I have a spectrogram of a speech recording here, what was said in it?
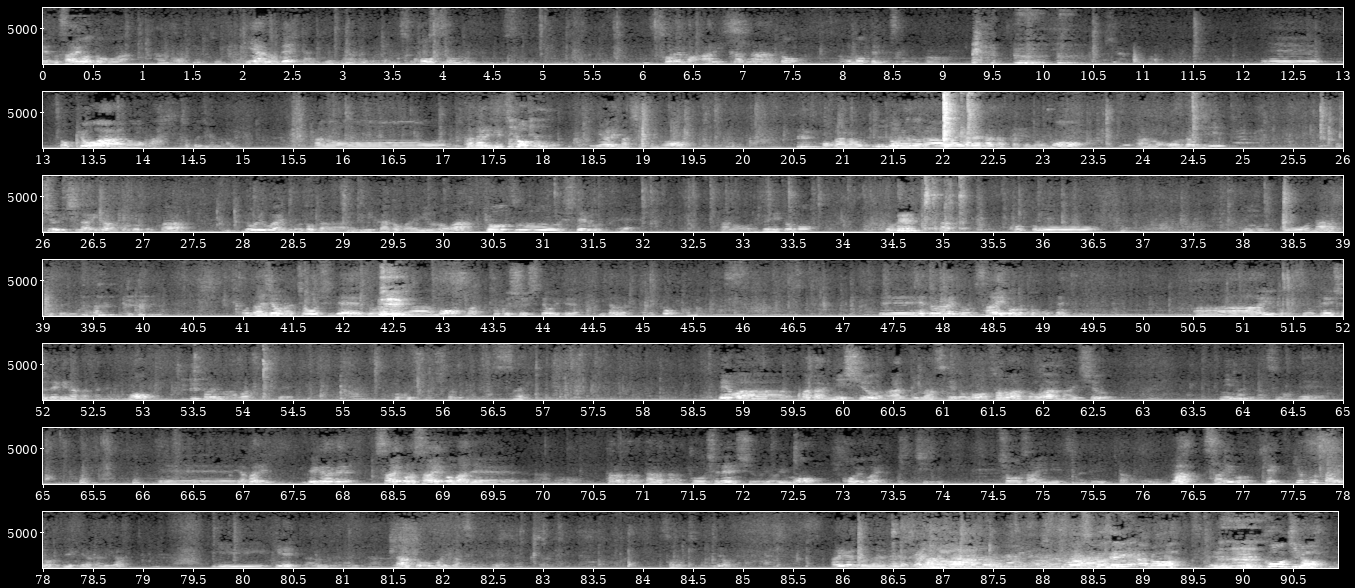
とされ男があのピアノで構想ね。それもありかなと思ってるんですけど。えっと今日はあのあちょっと時間あのー、かなりしつこくやりましたけど他のドラドラはやれなかったけどもあの同じ注意しないかんこととかどういう具合に打とたらいいかとかいうのは共通してるんであのぜひとも今日やったことにこう習ってというかな。同じような調子でドラマも、まあ、復習しておいていただきたいと思います。でヘッドライトの最後のところね。ああいうとこですよ。練習できなかったけどもそれも合わせて復習しておいてではまた2週空きますけどもその後は毎週になりますので、えー、やっぱりできるだけ最後の最後まであのただただただただ投資練習よりもこういう具合にきっちり詳細に詰めていった方が最後結局最後の出来上がりがいい綺麗になるんじゃないかなと思いますのでそのつもりでお願いしますありがとうございま。すみません、あの、後期の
